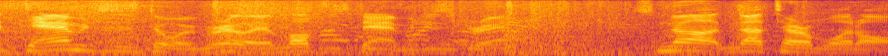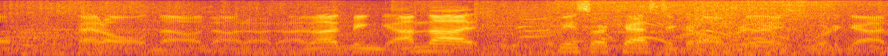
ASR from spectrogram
At damage this is doing. Really, I love this damage. It's great. It's not not terrible at all. At all. No, no, no, no. I'm not being I'm not being sarcastic at all. Really, I swear to God.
